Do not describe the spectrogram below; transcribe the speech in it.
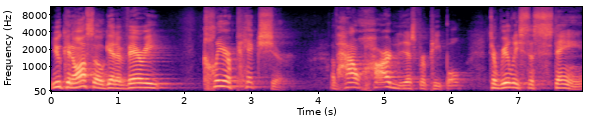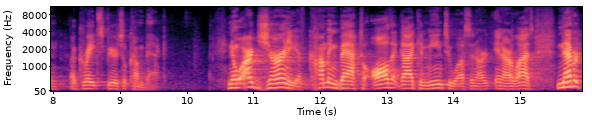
you can also get a very clear picture of how hard it is for people to really sustain a great spiritual comeback. You know, our journey of coming back to all that God can mean to us in our, in our lives never,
